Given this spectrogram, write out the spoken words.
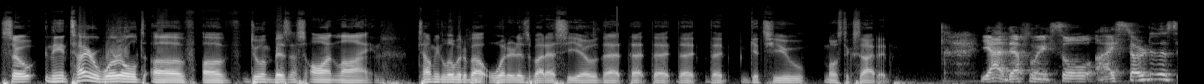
so in the entire world of of doing business online, tell me a little bit about what it is about SEO that that that that that gets you most excited. Yeah, definitely. So I started this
